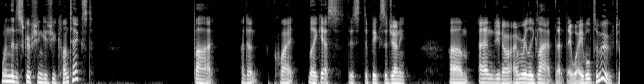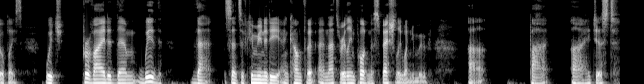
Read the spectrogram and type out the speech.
when the description gives you context, but I don't quite like. Yes, this depicts a journey, um, and you know, I'm really glad that they were able to move to a place which provided them with that sense of community and comfort, and that's really important, especially when you move. Uh, but I just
